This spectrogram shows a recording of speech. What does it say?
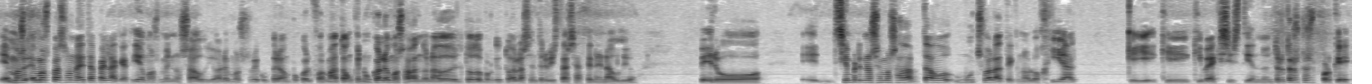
Hemos, hemos pasado una etapa en la que hacíamos menos audio. Ahora hemos recuperado un poco el formato, aunque nunca lo hemos abandonado del todo, porque todas las entrevistas se hacen en audio. Pero eh, siempre nos hemos adaptado mucho a la tecnología que, que- que iba existiendo. Entre otras cosas porque,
